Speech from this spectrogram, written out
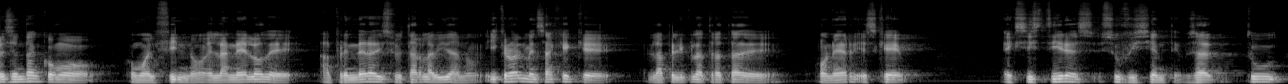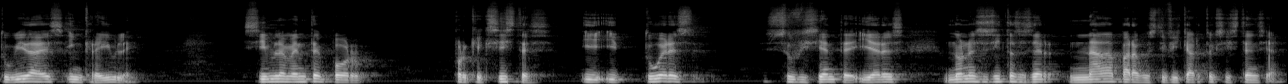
presentan como, como el fin, ¿no? El anhelo de aprender a disfrutar la vida, ¿no? Y creo el mensaje que la película trata de poner es que existir es suficiente. O sea, tu, tu vida es increíble. Simplemente por, porque existes. Y, y tú eres suficiente y eres, no necesitas hacer nada para justificar tu existencia.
